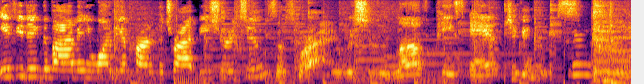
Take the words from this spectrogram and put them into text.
If you dig the vibe and you want to be a part of the tribe, be sure to. Subscribe. We wish you love, peace, and Chicken grease.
